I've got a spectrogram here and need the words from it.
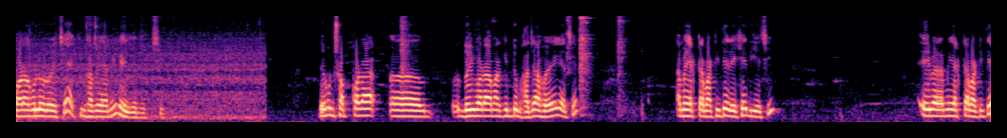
বড়াগুলো রয়েছে, একইভাবে আমি ভেজে নিচ্ছি। দেখুন, সব করা দই বড়া আমার কিন্তু ভাজা হয়ে গেছে। আমি একটা বাটিতে রেখে দিয়েছি। এইবার আমি একটা বাটিতে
